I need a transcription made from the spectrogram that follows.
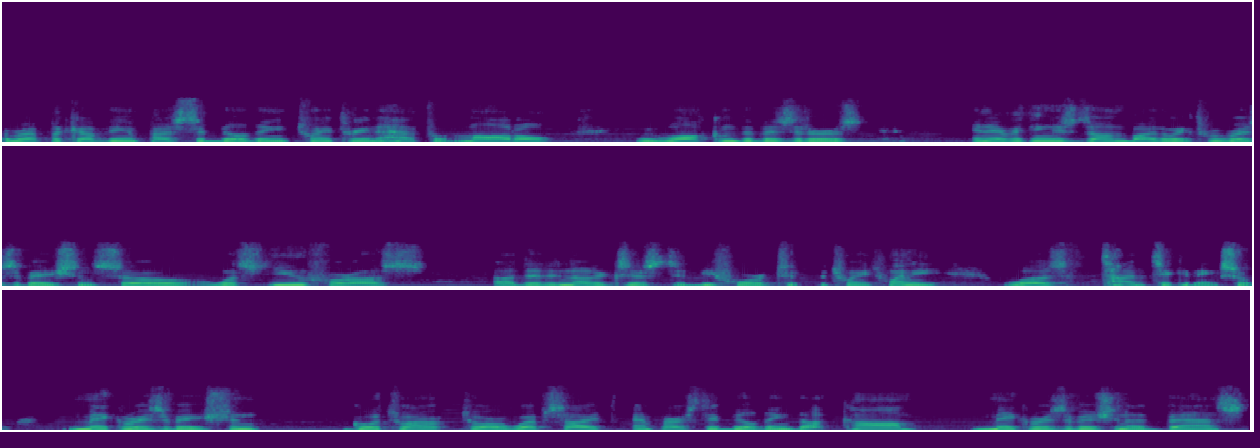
a replica of the Empire State Building, 23 and a half foot model. We welcome the visitors and everything is done, by the way, through reservations. So what's new for us uh, that did not exist before 2020 was time ticketing. So make a reservation, go to our to our website, empirestatebuilding.com, make a reservation in advance.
